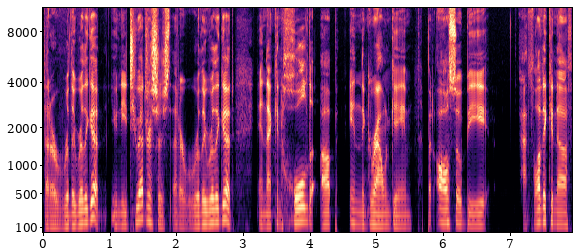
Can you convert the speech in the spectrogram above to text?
that are really, really good. You need two edge rushers that are really, really good and that can hold up in the ground game, but also be athletic enough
